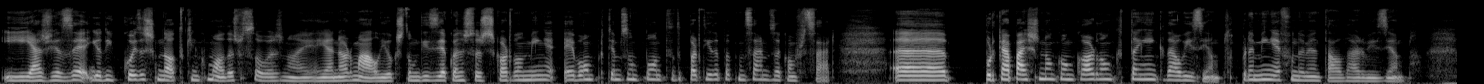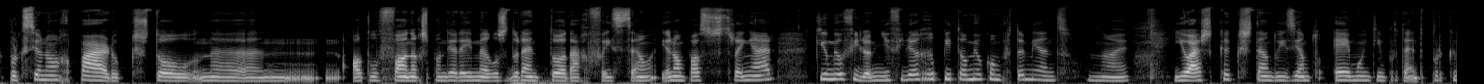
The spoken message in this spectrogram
E às vezes é, eu digo coisas que noto que incomodam as pessoas, não é? É normal. E eu costumo dizer, quando as pessoas discordam de mim, é bom porque temos um ponto de partida para começarmos a conversar. Uh, porque há pais que não concordam que têm que dar o exemplo. Para mim é fundamental dar o exemplo. Porque se eu não reparo que estou na, ao telefone a responder a e-mails durante toda a refeição, eu não posso estranhar que o meu filho ou a minha filha repita o meu comportamento, não é? E eu acho que a questão do exemplo é muito importante, porque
